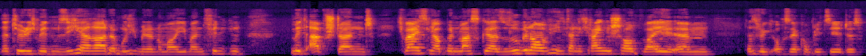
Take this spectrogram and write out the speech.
Natürlich mit einem Sicherer, da muss ich mir dann nochmal jemanden finden. Mit Abstand. Ich weiß nicht, ob mit Maske, also so genau habe ich da nicht reingeschaut, weil ähm, das wirklich auch sehr kompliziert ist.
